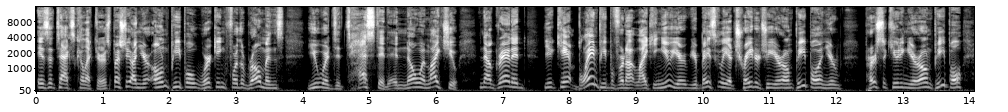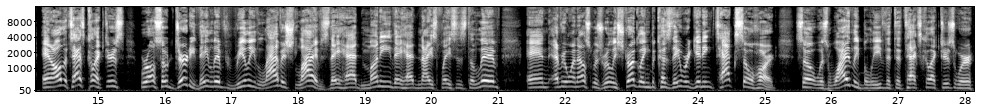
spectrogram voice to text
is a tax collector, especially on your own people working for the Romans. You were detested and no one liked you. Now, granted, you can't blame people for not liking you. You're you're basically a traitor to your own people and you're persecuting your own people. And all the tax collectors were also dirty. They lived really lavish lives. They had money, they had nice places to live, and everyone else was really struggling because they were getting taxed so hard. So it was widely believed that the tax collectors were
